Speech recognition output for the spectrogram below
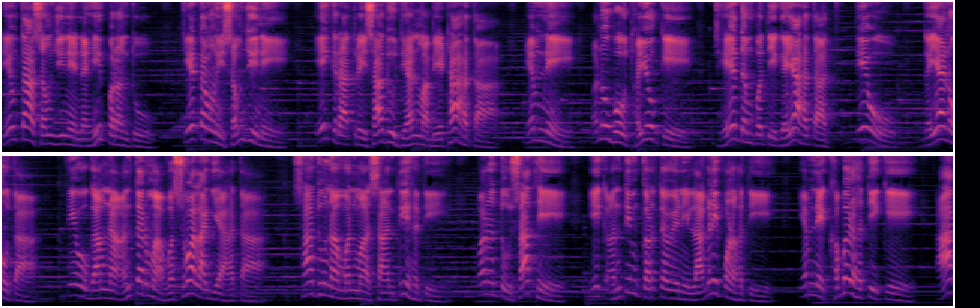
દેવતા સમજીને નહીં પરંતુ ચેતવણી સમજીને એક રાત્રે સાધુ ધ્યાનમાં બેઠા હતા. એમને અનુભવ થયો કે જે દંપતી ગયા હતા તેઓ ગયા નહોતા. તેઓ ગામના અંતરમાં વસવા લાગ્યા હતા. સાધુના મનમાં શાંતિ હતી, પરંતુ સાથે એક અંતિમ કર્તવ્યની લાગણી પણ હતી. એમને ખબર હતી કે આ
